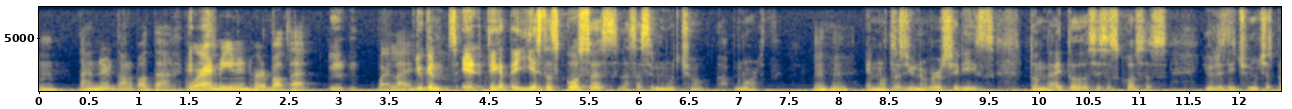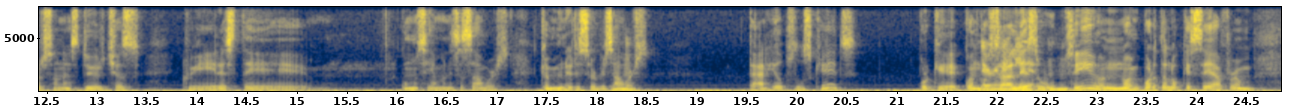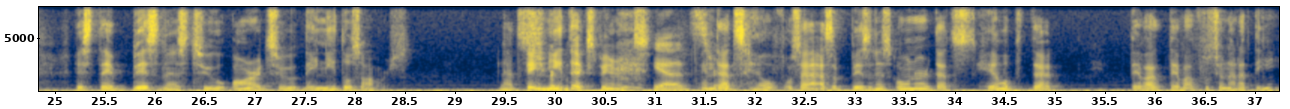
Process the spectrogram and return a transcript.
Hmm. I never thought about that. Where I didn't heard about that. Mm, lie? You can, eh, fíjate, y estas cosas las hacen mucho up north. mm-hmm. en otras universities donde hay todas esas cosas. Yo les he dicho a muchas personas, dude, just create este, ¿cómo se llaman esas hours? Community service Ujú. hours. That helps those kids. Porque cuando They're sales, ujú. sí, no importa lo que sea, from este business to art to, they need those hours. That's They true. need the experience. yeah, that's And true. that's help, o sea, as a business owner, that's help that te va, te va a funcionar a ti.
